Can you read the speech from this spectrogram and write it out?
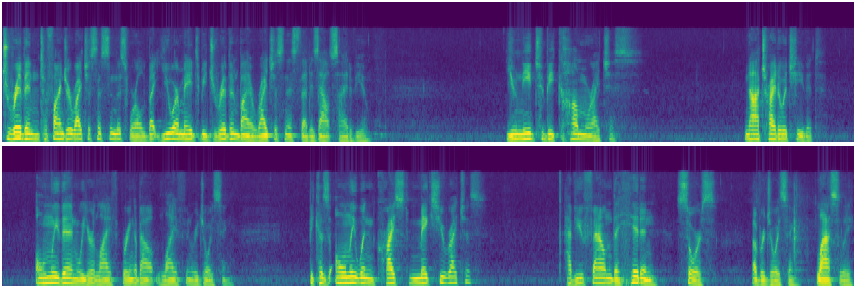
driven to find your righteousness in this world, but you are made to be driven by a righteousness that is outside of you. You need to become righteous, not try to achieve it. Only then will your life bring about life and rejoicing. Because only when Christ makes you righteous have you found the hidden source of rejoicing. Lastly,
